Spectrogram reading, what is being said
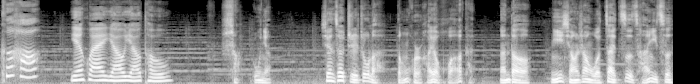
可好？”严怀摇摇头：“傻姑娘，现在止住了，等会儿还要划开，难道你想让我再自残一次？”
